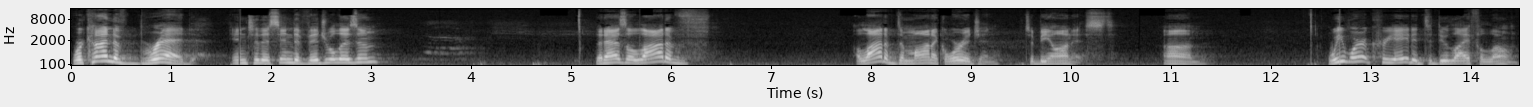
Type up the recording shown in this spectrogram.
we're kind of bred into this individualism that has a lot of a lot of demonic origin, to be honest. Um, we weren't created to do life alone.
